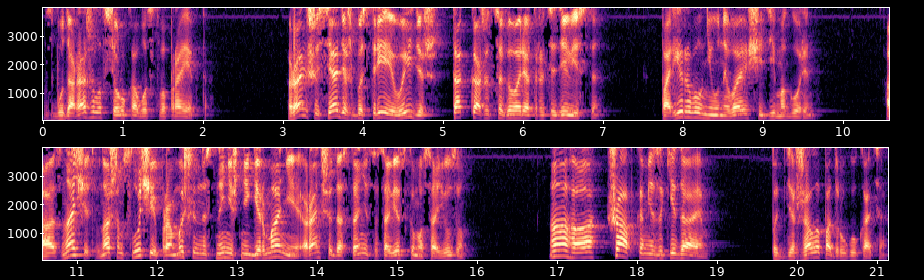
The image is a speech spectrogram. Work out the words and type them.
взбудоражила все руководство проекта. «Раньше сядешь, быстрее выйдешь», так, кажется, говорят рецидивисты парировал неунывающий Дима Горин. А значит, в нашем случае промышленность нынешней Германии раньше достанется Советскому Союзу. «Ага, шапками закидаем», – поддержала подругу Катя.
